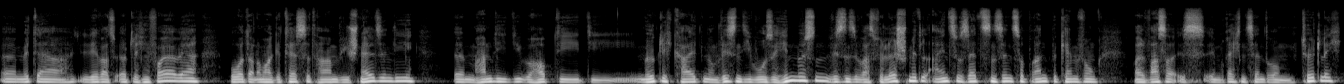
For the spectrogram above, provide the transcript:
äh, mit der jeweils örtlichen Feuerwehr, wo wir dann auch mal getestet haben, wie schnell sind die, ähm, haben die, die überhaupt die, die Möglichkeiten und wissen die, wo sie hin müssen? Wissen sie, was für Löschmittel einzusetzen sind zur Brandbekämpfung? Weil Wasser ist im Rechenzentrum tödlich.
